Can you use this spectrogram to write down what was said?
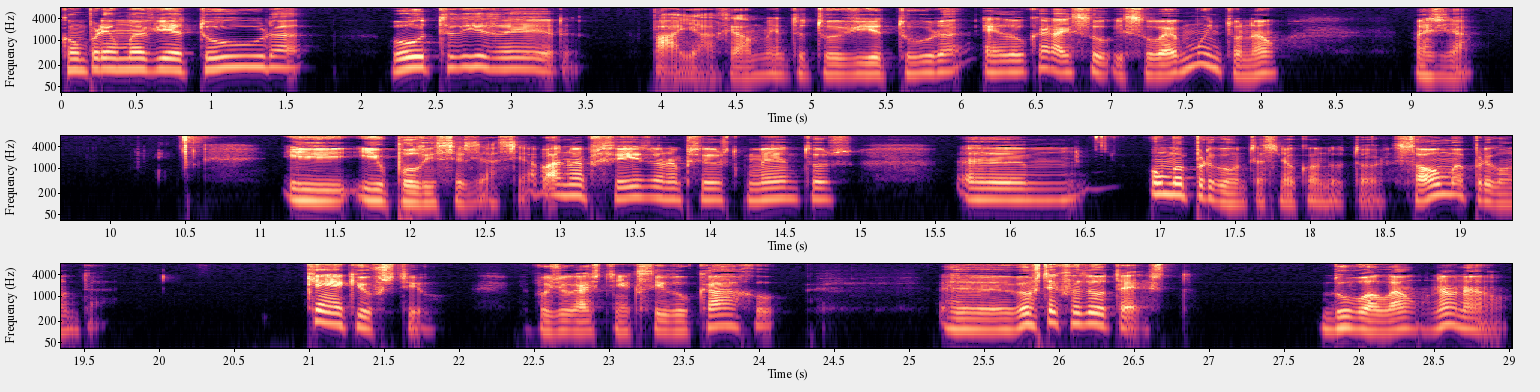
comprei uma viatura, vou-te dizer. Pá, já, realmente a tua viatura é do caralho. Isso, isso é muito, não? Mas já. E, e o polícia dizia assim: ah, pá, não é preciso, não é preciso os documentos. Hum, uma pergunta, senhor condutor. Só uma pergunta. Quem é que o vestiu? Depois o gajo tinha que sair do carro. Uh, vamos ter que fazer o teste. Do balão? Não, não.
